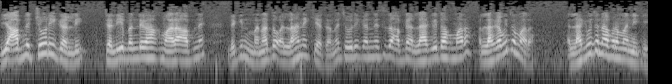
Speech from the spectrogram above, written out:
یا آپ نے چوری کر لی؟ چلیے، بندے کا حق مارا آپ نے، لیکن منع تو اللہ نے کیا تھا نا چوری کرنے سے، تو آپ نے اللہ کا بھی تو حق مارا؟ اللہ کا بھی تو مارا۔ اللہ کی بھی تو نافرمانی کی۔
